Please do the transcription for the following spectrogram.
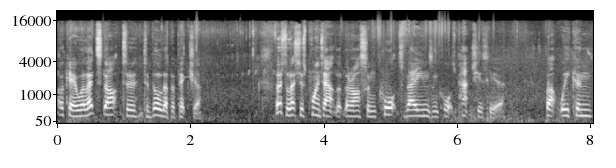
Okay, well, let's start to, to build up a picture. First of all, let's just point out that there are some quartz veins and quartz patches here, but we can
